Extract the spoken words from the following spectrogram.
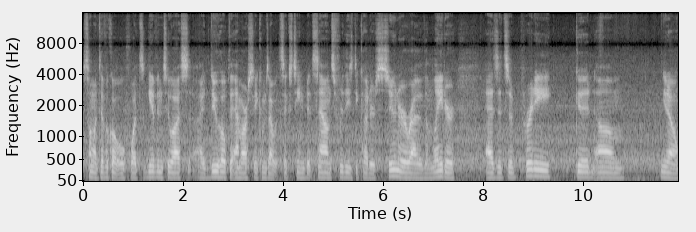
somewhat difficult with what's given to us. I do hope that MRC comes out with 16-bit sounds for these decoders sooner rather than later, as it's a pretty good, um, you know,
